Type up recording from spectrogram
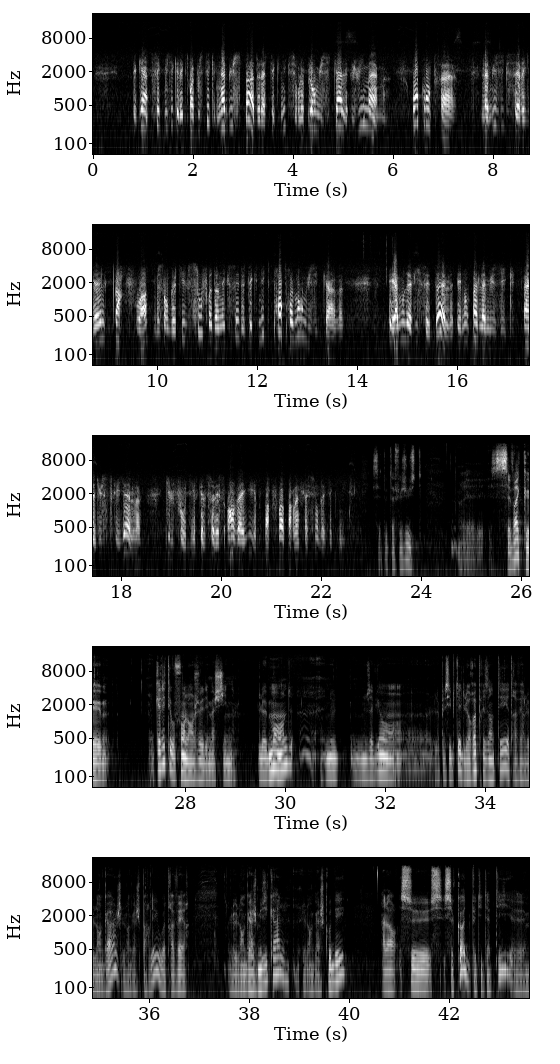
eh bien, cette musique électroacoustique n'abuse pas de la technique sur le plan musical lui-même. Au contraire, la musique sérielle, parfois, me semble-t-il, souffre d'un excès de technique proprement musicale. Et à mon avis, c'est d'elle, et non pas de la musique industrielle, qu'il faut dire qu'elle se laisse envahir parfois par l'inflation de la technique. C'est tout à fait juste. C'est vrai que quel était au fond l'enjeu des machines? Le monde, nous, nous, avions la possibilité de le représenter à travers le langage, le langage parlé, ou à travers le langage musical, le langage codé. Alors ce, code, petit à petit, euh,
